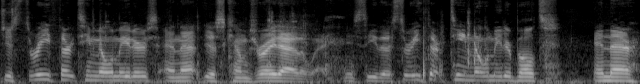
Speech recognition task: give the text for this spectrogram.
just three 13 millimeters and that just comes right out of the way. You see those three 13 millimeter bolts in there.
